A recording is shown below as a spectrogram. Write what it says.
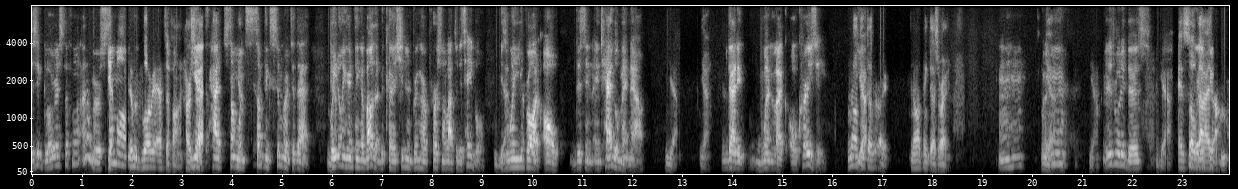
is it Gloria Stefan? I don't remember. Some um, It was Gloria Estefan. Her show. yes, had someone Yeah. something similar to that. But you don't hear anything about that because she didn't bring her personal life to the table. It's Yeah. when you brought oh this en- entanglement now Yeah. Yeah. that it went like oh crazy. No, I Yeah. think that's right. No, I think that's right. Mm-hmm. Yeah. Yeah. It is what it is. Yeah. And so, Thank guys, um,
